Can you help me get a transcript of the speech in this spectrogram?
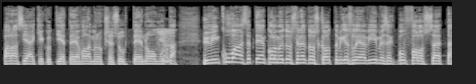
paras ja valmennuksen suhteen ole, mutta hyvin kuvaa sitä teidän 13-14 kautta, mikä se oli viimeiseksi Buffalossa, että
